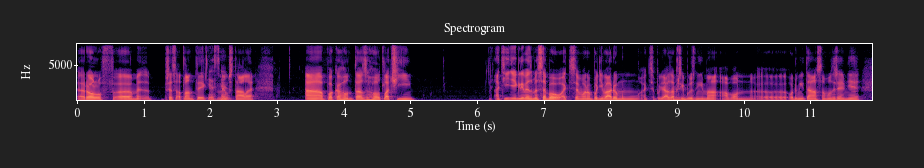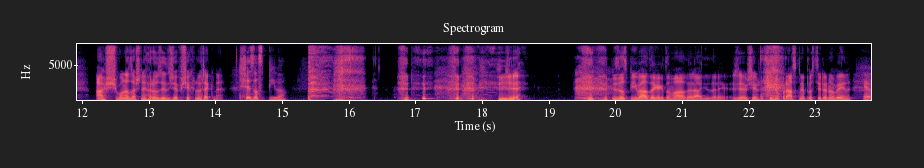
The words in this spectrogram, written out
Rolf uh, přes Atlantik Jasně. neustále a Pocahontas ho tlačí ať ji někdy vezme sebou, ať se ona podívá domů, ať se podívá za hmm. příbuznýma a on uh, odmítá samozřejmě, až ona začne hrozit, že všechno řekne. Že zaspívá. že, že zaspívá tak, jak to máte rádi tady. Že všechno, všechno práskne prostě do novin. Jo.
